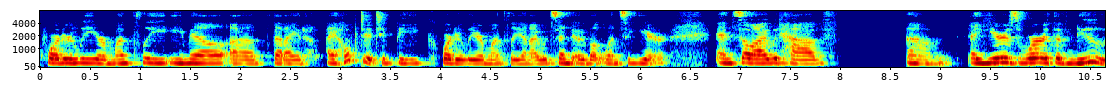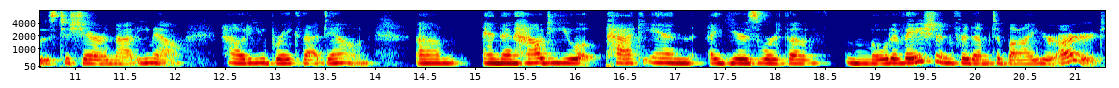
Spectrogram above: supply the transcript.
quarterly or monthly email uh, that I had, I hoped it to be quarterly or monthly, and I would send out about once a year. And so I would have um, a year's worth of news to share in that email. How do you break that down? Um, and then how do you pack in a year's worth of motivation for them to buy your art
